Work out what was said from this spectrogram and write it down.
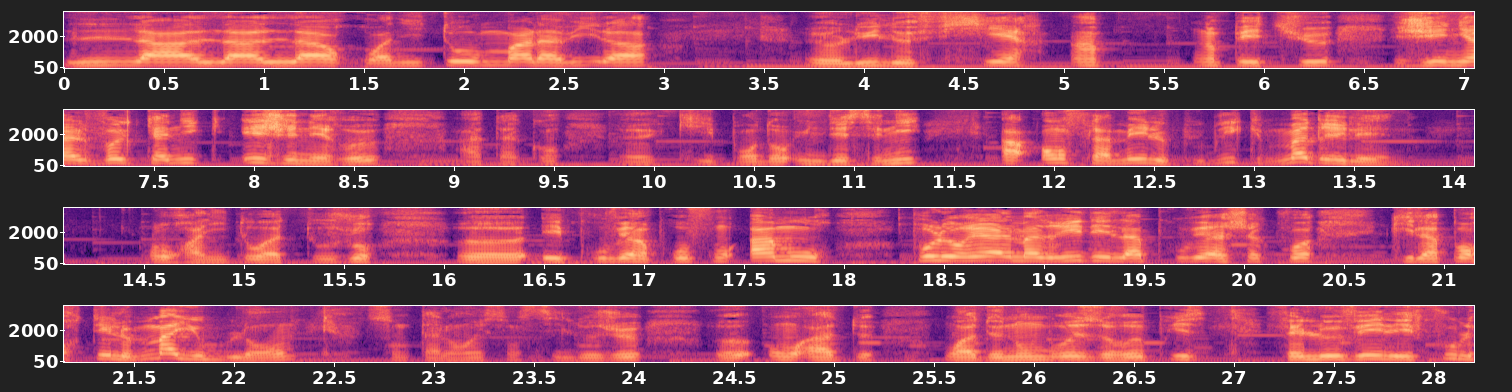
La la la Juanito Maravilla. Euh, lui le fier, impétueux, génial, volcanique et généreux, attaquant euh, qui pendant une décennie a enflammé le public madrilène. Juanito a toujours euh, éprouvé un profond amour pour le Real Madrid et l'a prouvé à chaque fois qu'il a porté le maillot blanc. Son talent et son style de jeu euh, ont, à de, nombreuses reprises fait lever les foules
